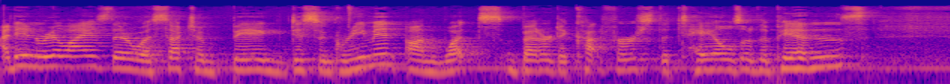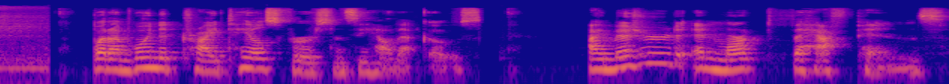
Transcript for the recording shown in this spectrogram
I didn't realize there was such a big disagreement on what's better to cut first, the tails or the pins. But I'm going to try tails first and see how that goes. I measured and marked the half pins.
